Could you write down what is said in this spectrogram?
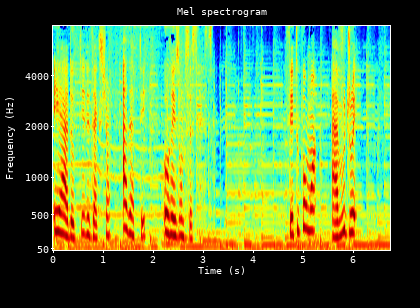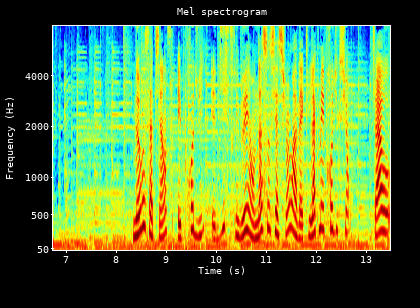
et à adopter des actions adaptées aux raisons de ce stress. C'est tout pour moi, à vous de jouer Neurosapiens est produit et distribué en association avec l'Acme Productions. Ciao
